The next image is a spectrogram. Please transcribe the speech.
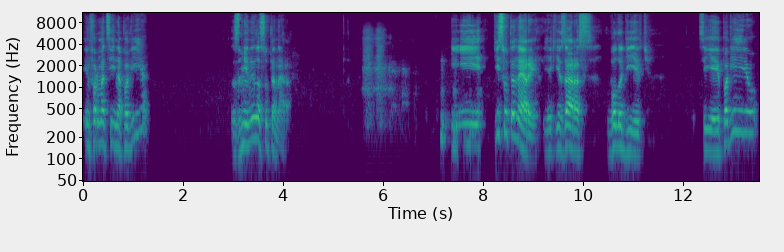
інформаційна повія змінила сутенера. І ті сутенери, які зараз володіють цією повією,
